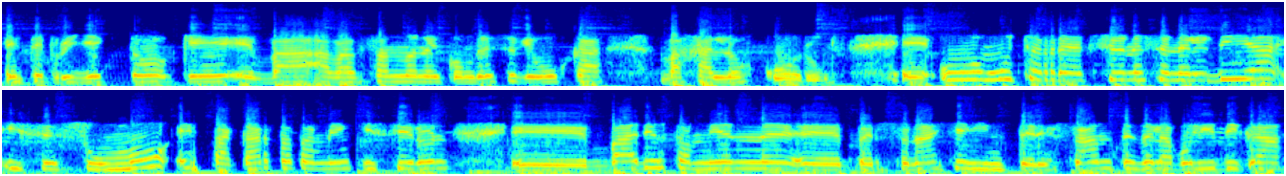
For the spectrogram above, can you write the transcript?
este proyecto que eh, va avanzando en el Congreso y que busca bajar los quórums. Eh, hubo muchas reacciones en el día y se sumó esta carta también que hicieron eh, varios también personajes interesantes de la política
